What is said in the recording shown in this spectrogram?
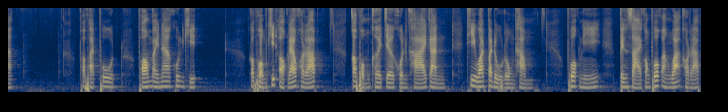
นักพ่อพัดพูด พร้อมใบหน้าคุ้นคิด ก็ผมคิดออกแล้วขอรับ ก็ผมเคยเจอคนคล้ายกันที่วัดประดู่โรงธรรม พวกนี้เป็นสายของพวกอังวะขอรับ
